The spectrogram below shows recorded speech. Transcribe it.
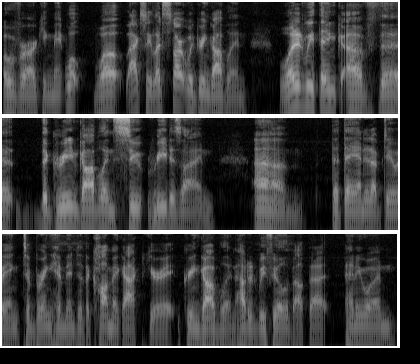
overarching main. Well, well, actually, let's start with Green Goblin. What did we think of the the Green Goblin suit redesign um, that they ended up doing to bring him into the comic accurate Green Goblin? How did we feel about that? Anyone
